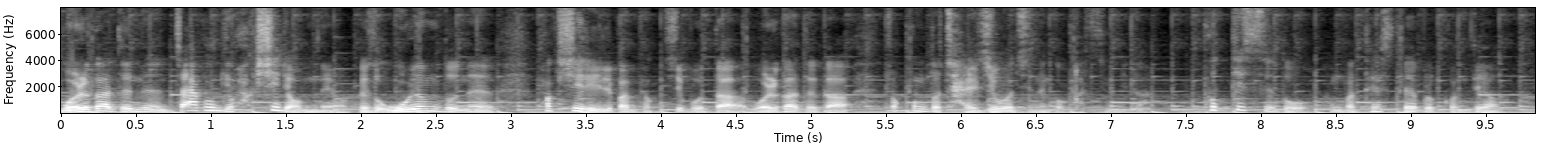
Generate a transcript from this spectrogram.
월가드는 자국이 확실히 없네요. 그래서 오염도는 확실히 일반 벽지보다 월가드가 조금 더 잘 지워지는 것 같습니다. 포티스도 한번 테스트 해볼 건데요.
